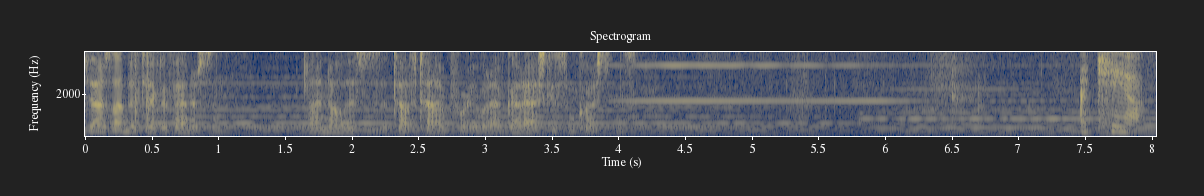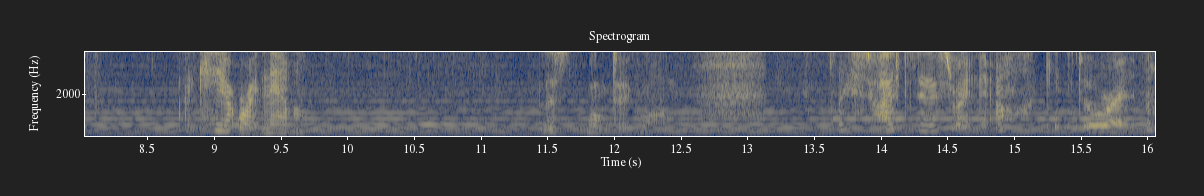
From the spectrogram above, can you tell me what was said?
Janice, I'm Detective Henderson. I know this is a tough time for you, but I've got to ask you some questions. I can't. I can't right now. This won't take long. Please, do I have to do this right now? I can't do it right now.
